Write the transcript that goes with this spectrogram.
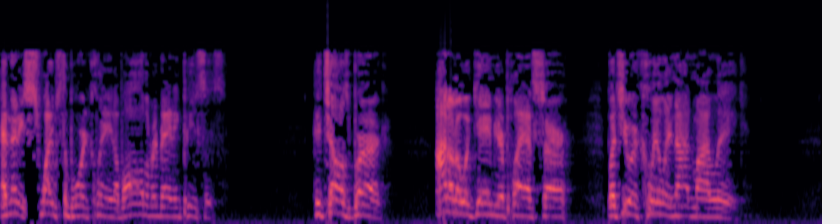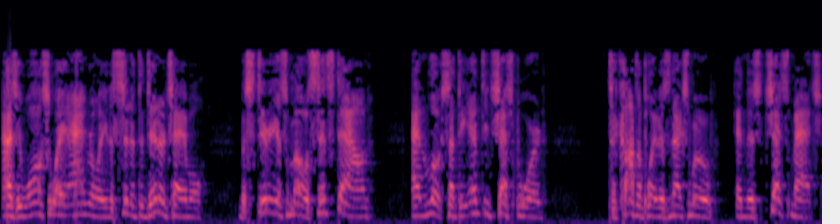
And then he swipes the board clean of all the remaining pieces. He tells Berg, I don't know what game you're playing, sir, but you are clearly not in my league. As he walks away angrily to sit at the dinner table, Mysterious Moe sits down and looks at the empty chessboard to contemplate his next move in this chess match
